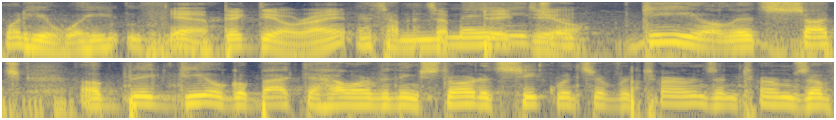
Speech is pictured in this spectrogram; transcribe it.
What are you waiting for? Yeah, big deal, right? That's a That's major big deal. Deal. It's such a big deal. Go back to how everything started, sequence of returns in terms of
